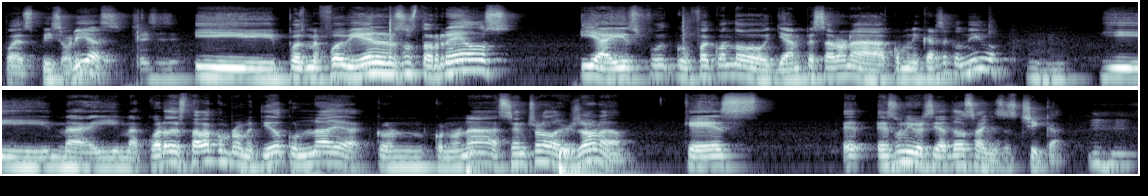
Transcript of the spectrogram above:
pues, visorías. Sí, sí, sí. Y pues me fue bien en esos torneos y ahí fue, fue cuando ya empezaron a comunicarse conmigo. Ujú. Y me, y me acuerdo, estaba comprometido con una, con, con una Central Arizona, que es, e- es universidad de dos años, es chica. Ujú.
